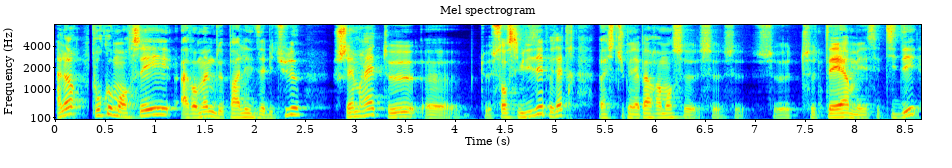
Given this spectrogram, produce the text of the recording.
Alors, pour commencer, avant même de parler des habitudes, j'aimerais te, euh, sensibiliser peut-être, euh, si tu ne connais pas vraiment ce, ce, terme et cette idée,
